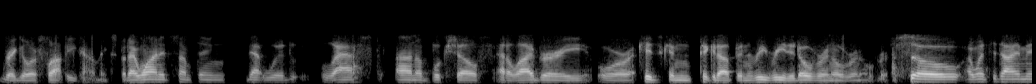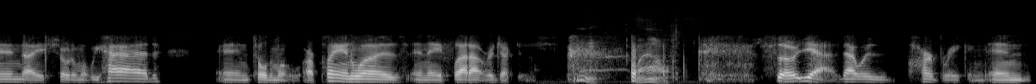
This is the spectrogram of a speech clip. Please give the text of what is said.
regular floppy comics, but I wanted something that would last on a bookshelf at a library or kids can pick it up and reread it over and over and over. So I went to Diamond, I showed them what we had and told them what our plan was and they flat out rejected us. Hmm. Wow. so yeah, that was heartbreaking and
